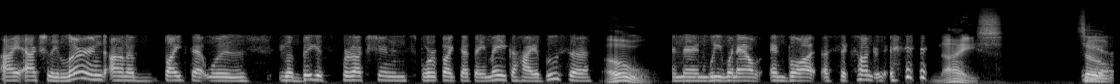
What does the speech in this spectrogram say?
I actually learned on a bike that was the biggest production sport bike that they make, a Hayabusa, Oh, and then we went out and bought a 600. nice. So, Yeah,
